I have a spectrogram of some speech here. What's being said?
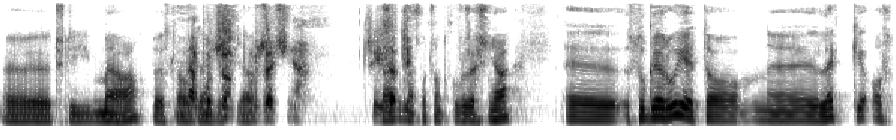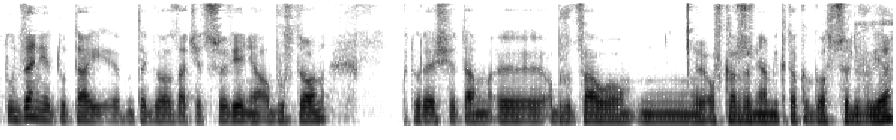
E, czyli MEA, to jest ta Na początku września. Czyli tak, na początku września. E, sugeruje to e, lekkie ostudzenie tutaj tego zacietrzewienia obu stron, które się tam obrzucało mm, oskarżeniami, kto kogo ostrzeliwuje.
